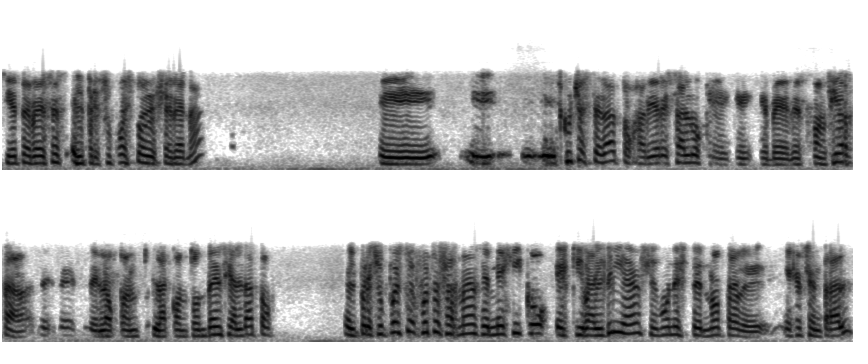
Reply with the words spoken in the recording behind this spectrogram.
siete veces el presupuesto de Serena. Eh, escucha este dato, Javier, es algo que, me desconcierta de, la contundencia del dato. El presupuesto de Fuerzas Armadas de México equivaldría, según esta nota de Eje Central,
